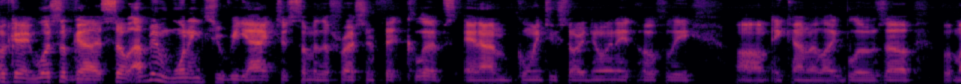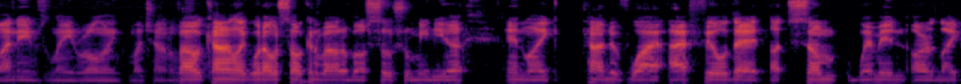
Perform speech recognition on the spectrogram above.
Okay, what's up, guys? So I've been wanting to react to some of the fresh and fit clips, and I'm going to start doing it. Hopefully, um, it kind of like blows up. But my name's Lane Rolling, my channel about kind of like what I was talking about about social media, and like kind of why I feel that uh, some women are like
